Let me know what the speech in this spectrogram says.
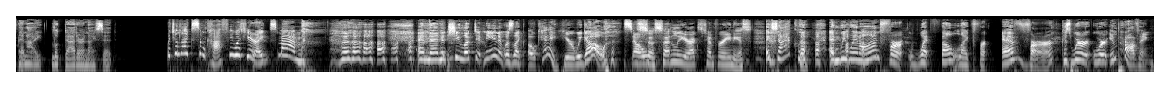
And I looked at her and I said, Would you like some coffee with your eggs, ma'am? and then she looked at me and it was like, okay, here we go. So, So suddenly you're extemporaneous. exactly. And we went on for what felt like forever because we're we're improving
